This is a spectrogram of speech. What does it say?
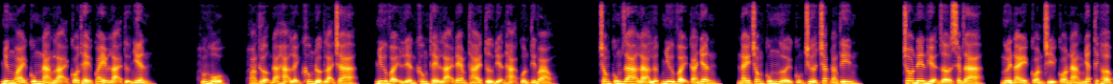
nhưng ngoài cung nàng lại có thể quay lại tự nhiên. Huống hồ, hoàng thượng đã hạ lệnh không được lại cha như vậy liền không thể lại đem thái tử điện hạ quân tiến vào. Trong cung ra là lướt như vậy cá nhân, nay trong cung người cũng chưa chắc đáng tin. Cho nên hiện giờ xem ra, người này còn chỉ có nàng nhất thích hợp.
